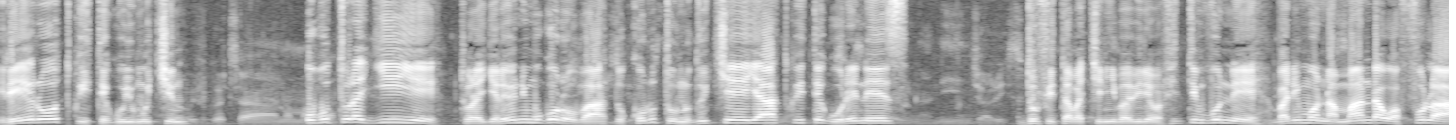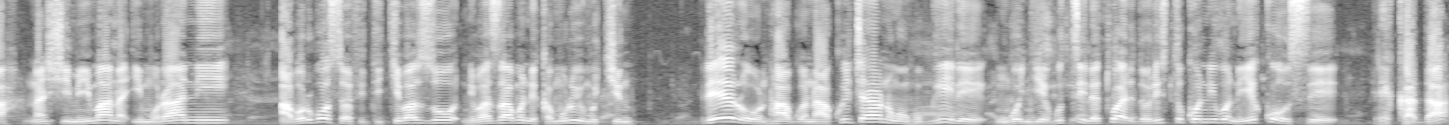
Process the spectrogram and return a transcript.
rero twiteguye umukino. Ubu turagiye. Turagerayo nimugoroba. Dukora utuntu dukeya twitegure neza. Dufite abakinnyi babiri bafite imvune. Barimo na manda wa fura na nshimiyimana imurani. Abo rwose bafite ikibazo ntibazaboneka muri uyu mukino. Rero ntabwo nakwicara hano ngo nkubwire ngo ngiye gutsinda tuwari dorisite uko niboneye kose. Reka da.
